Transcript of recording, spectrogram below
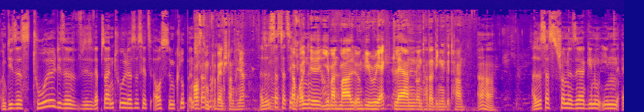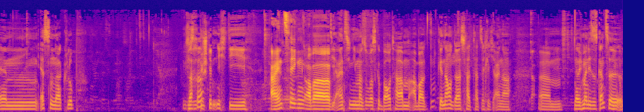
Und dieses Tool, diese, dieses Webseitentool, das ist jetzt aus dem Club Aus entstanden? dem Club entstanden, ja. Also ist das Da tatsächlich wollte eine... jemand mal irgendwie React lernen und hat da Dinge getan. Aha. Also ist das schon eine sehr genuin ähm, Essener Club Wir sind Sache? bestimmt nicht die, Einzigen, aber die einzigen, die mal sowas gebaut haben, aber genau das hat tatsächlich einer ähm, Ja, aber ich meine, dieses ganze.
